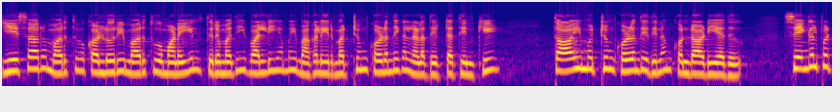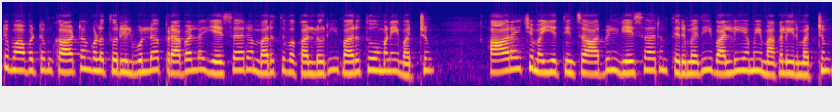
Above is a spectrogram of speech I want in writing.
ஏசாரு மருத்துவக் கல்லூரி மருத்துவமனையில் திருமதி வள்ளியம்மை மகளிர் மற்றும் குழந்தைகள் நலத்திட்டத்தின் கீழ் தாய் மற்றும் குழந்தை தினம் கொண்டாடியது. செங்கல்பட்டு மாவட்டம் காட்டாங்குளத்தூரில் உள்ள பிரபல ஏசார மருத்துவக் கல்லூரி மருத்துவமனை மற்றும் ஆராய்ச்சி மையத்தின் சார்பில் ஏசாரம் திருமதி வள்ளியம்மை மகளிர் மற்றும்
